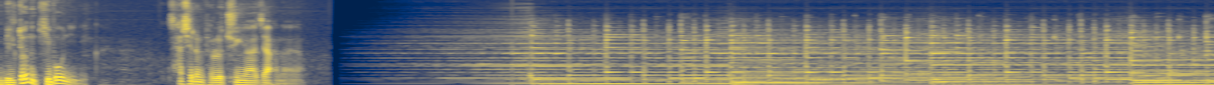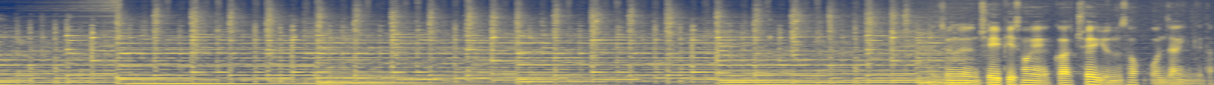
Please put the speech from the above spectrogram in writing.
밀도는 기본이니까요. 사실은 별로 중요하지 않아요. 저는 JP 성형외과 최윤석 원장입니다.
